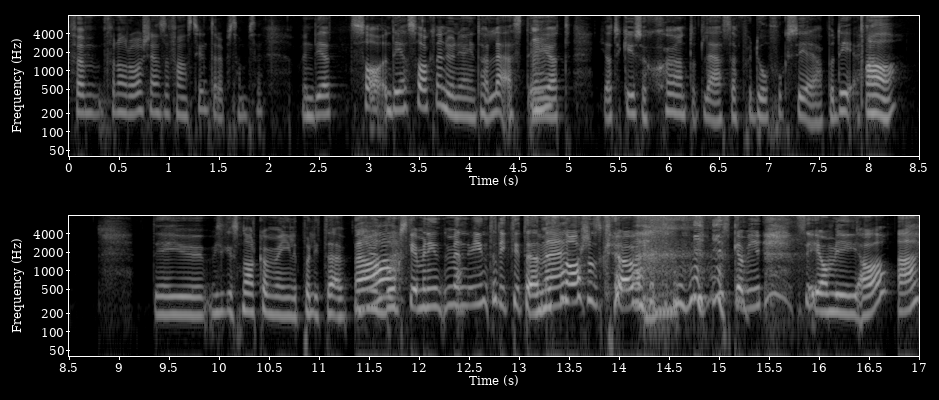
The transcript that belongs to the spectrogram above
för, för några år sedan så fanns det ju inte det på samma sätt. men det jag, det jag saknar nu när jag inte har läst är ju Mm. att jag tycker det är så skönt att läsa för då fokuserar jag på det. Ja. Det är ju, vi ska snart komma in på lite Ja. ljudboksgrejer men, in- men inte riktigt än. Men Nej. snart så ska, jag, ska vi se om vi, ja. Ja.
